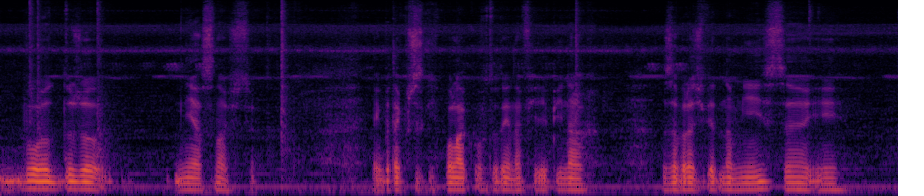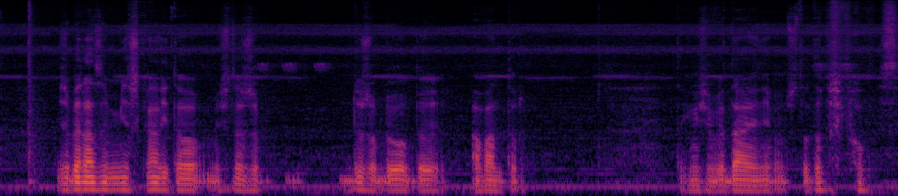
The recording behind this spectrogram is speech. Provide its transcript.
było dużo niejasności jakby tak wszystkich Polaków tutaj na Filipinach zebrać w jedno miejsce i żeby razem mieszkali, to myślę, że dużo byłoby awantur. Tak mi się wydaje, nie wiem, czy to dobry pomysł.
